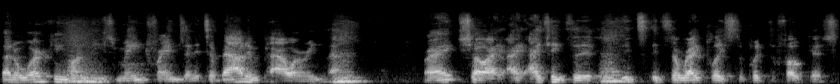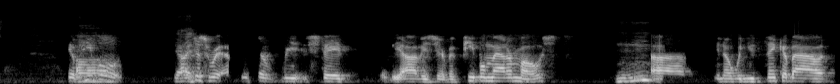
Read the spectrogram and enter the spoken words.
that are working on these mainframes, and it's about empowering them, right? So I I, I think that it's it's the right place to put the focus. Yeah, people. Uh, I just, re- to restate the obvious here, but people matter most. Mm-hmm. Uh, you know, when you think about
